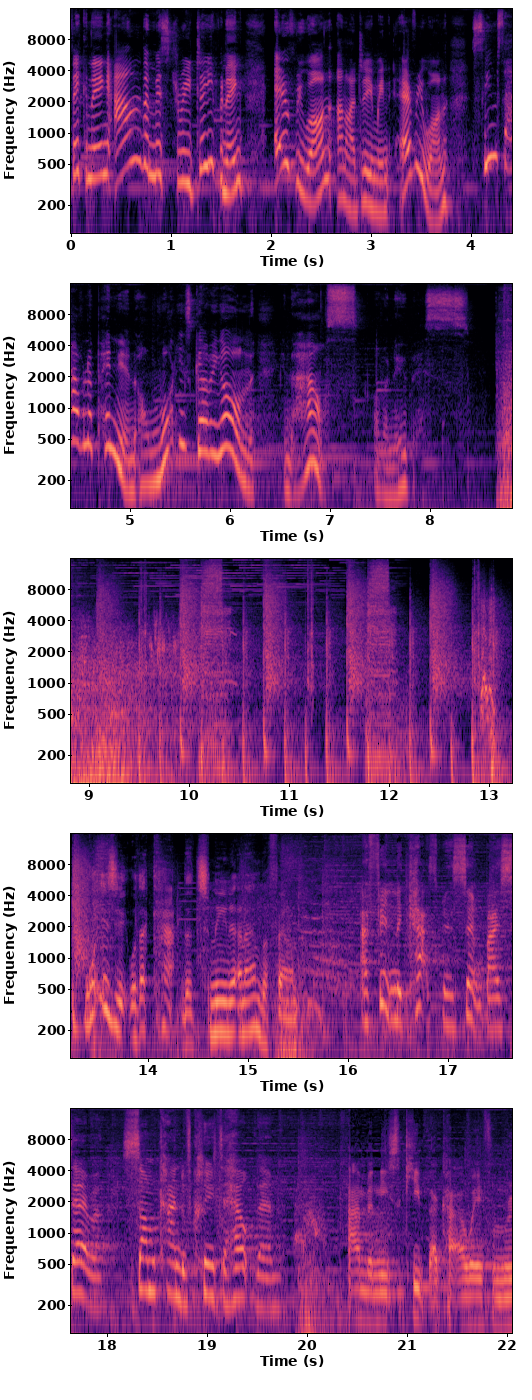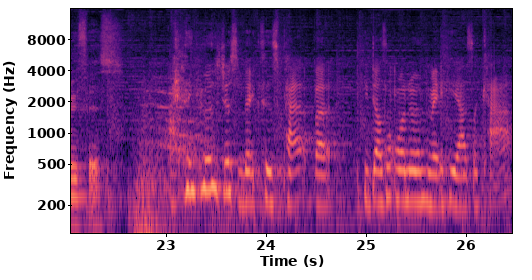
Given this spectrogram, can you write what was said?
thickening and the mystery deepening, everyone, and I do mean everyone, seems to have an opinion on what is going on in the House of Anubis. What is it with a cat that Nina and Amber found? I think the cat's been sent by Sarah, some kind of clue to help them. Amber needs to keep that cat away from Rufus. I think it was just Victor's pet, but he doesn't want to admit he has a cat.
